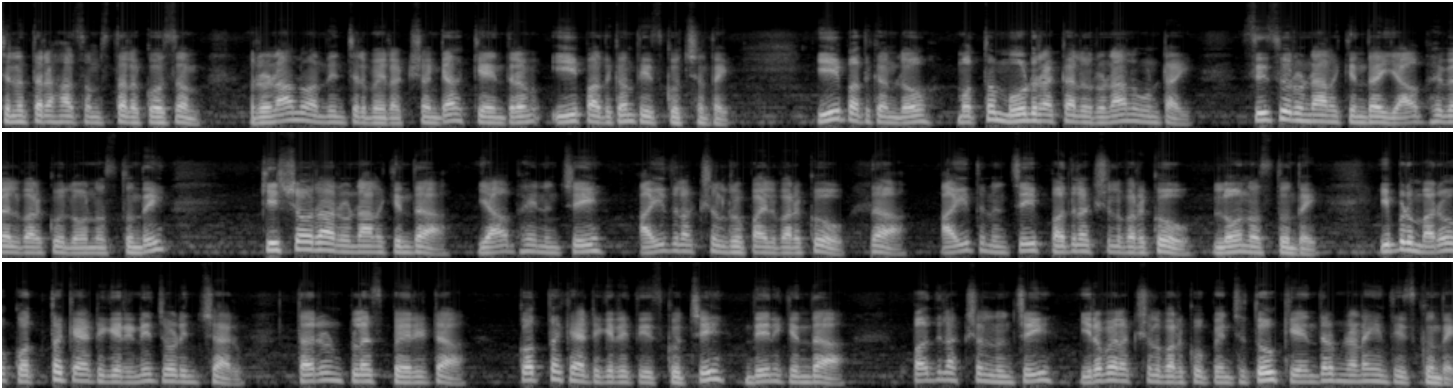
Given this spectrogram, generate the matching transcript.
చిన్న తరహా సంస్థల కోసం రుణాలు అందించడమే లక్ష్యంగా కేంద్రం ఈ పథకం తీసుకొచ్చింది. ఈ పథకంలో మొత్తం మూడు రకాల రుణాలు ఉంటాయి. శిశు రుణాల కింద యాభై వేల వరకు లోన్ వస్తుంది. కిషోర రుణాల కింద యాభై నుంచి ఐదు లక్షల రూపాయల వరకు ఐదు నుంచి పది లక్షల వరకు లోన్ వస్తుంది. ఇప్పుడు మరో కొత్త కేటగిరీని జోడించారు. తరుణ్ ప్లస్ పేరిట కొత్త కేటగిరీ తీసుకొచ్చి దీని కింద పది లక్షల నుంచి ఇరవై లక్షల వరకు పెంచుతూ కేంద్రం నిర్ణయం తీసుకుంది.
